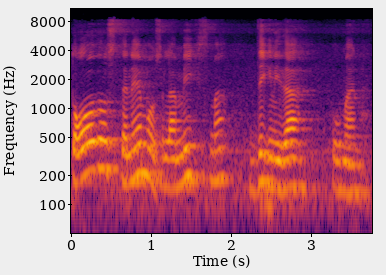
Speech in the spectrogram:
todos tenemos la misma dignidad humana.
